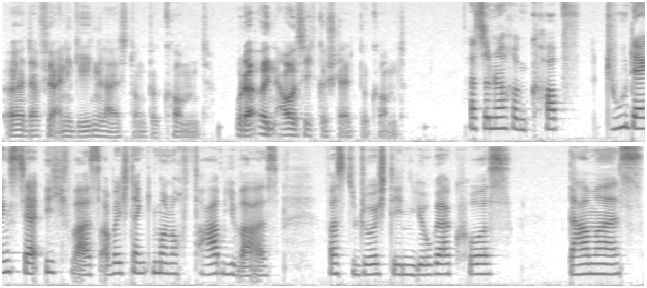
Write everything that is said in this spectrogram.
äh, dafür eine Gegenleistung bekommt oder in Aussicht gestellt bekommt. Hast du noch im Kopf, du denkst ja, ich war es, aber ich denke immer noch, Fabi war es, was du durch den Yogakurs damals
